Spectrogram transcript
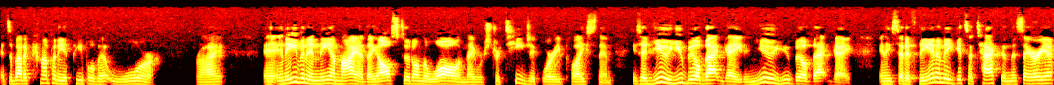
It's about a company of people that war, right? And, and even in Nehemiah, they all stood on the wall and they were strategic where he placed them. He said, You, you build that gate, and you, you build that gate. And he said, If the enemy gets attacked in this area,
